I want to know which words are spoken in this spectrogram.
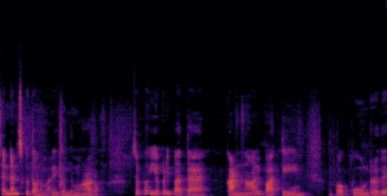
சென்டென்ஸ்க்கு தகுந்த மாதிரி இது வந்து மாறும். ஸோ அப்போ எப்படி பார்த்த? கண்ணால் பார்த்தேன். அப்போ கூன்றது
